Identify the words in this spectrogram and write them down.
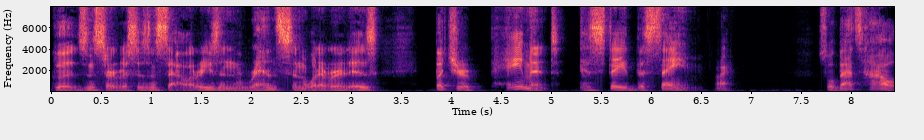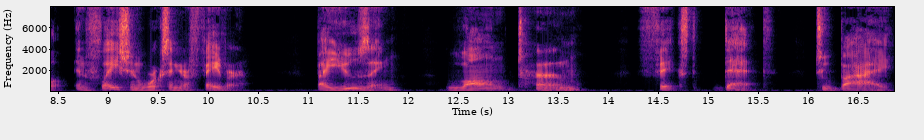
goods and services and salaries and rents and whatever it is but your payment has stayed the same Right. so that's how inflation works in your favor by using long-term fixed debt to buy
